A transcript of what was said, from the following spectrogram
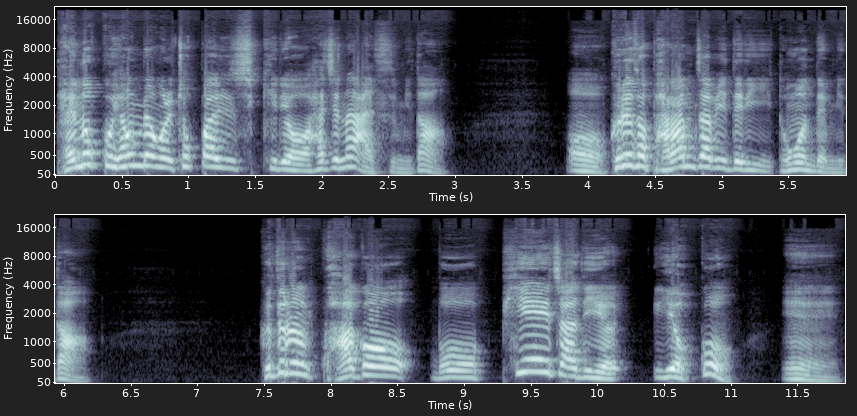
대놓고 혁명을 촉발시키려 하지는 않습니다. 어, 그래서 바람잡이들이 동원됩니다. 그들은 과거 뭐 피해자들이었고, 예.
